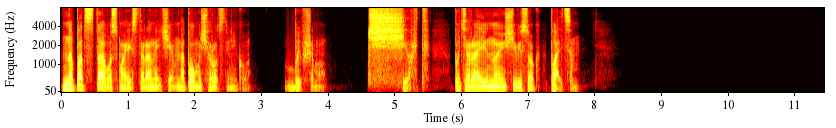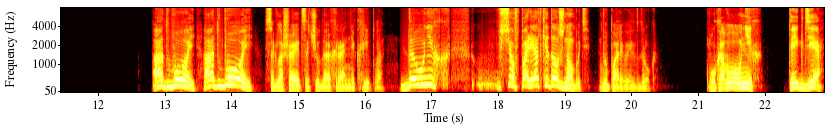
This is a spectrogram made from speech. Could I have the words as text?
на подставу с моей стороны, чем на помощь родственнику. Бывшему. Чёрт! Потираю ноющий висок пальцем. «Отбой! Отбой!» — соглашается чудо-охранник хрипло. «Да у них все в порядке должно быть», — выпаливает вдруг. «У кого у них? Ты где?»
